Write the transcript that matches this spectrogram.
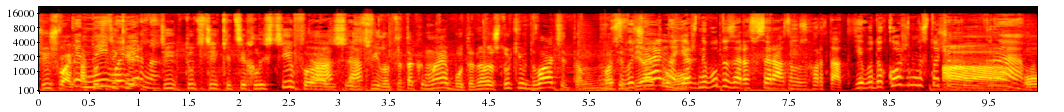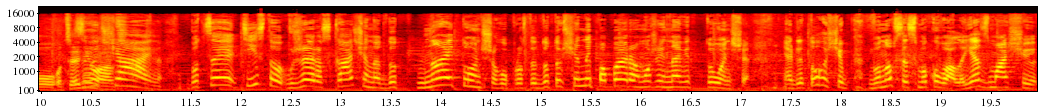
Чуєш, Валь, таке а тут стільки, неймовірне. ті- тут стільки цих листів Так, а, з, так. з філа, це так має бути. Ну, штуків 20, там, Ну, 25. звичайно, ого. я ж не буду зараз все разом згортати. Я буду кожен листочок А, окремо. о, оце нюанс. Звичайно. Бо це тісто вже розкачане до найтоншого, просто до товщини паперу, а може і навіть тоньше. А Для того, щоб воно все смакувало. Я змащую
